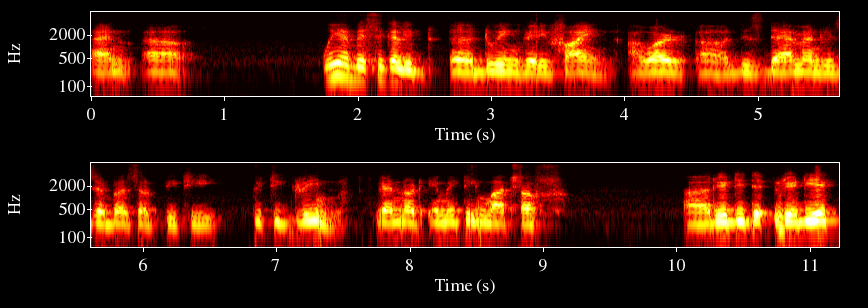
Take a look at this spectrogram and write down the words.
And uh, we are basically doing very fine. Our this dam and reservoirs are pretty pretty green. We are not emitting much of radi radi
